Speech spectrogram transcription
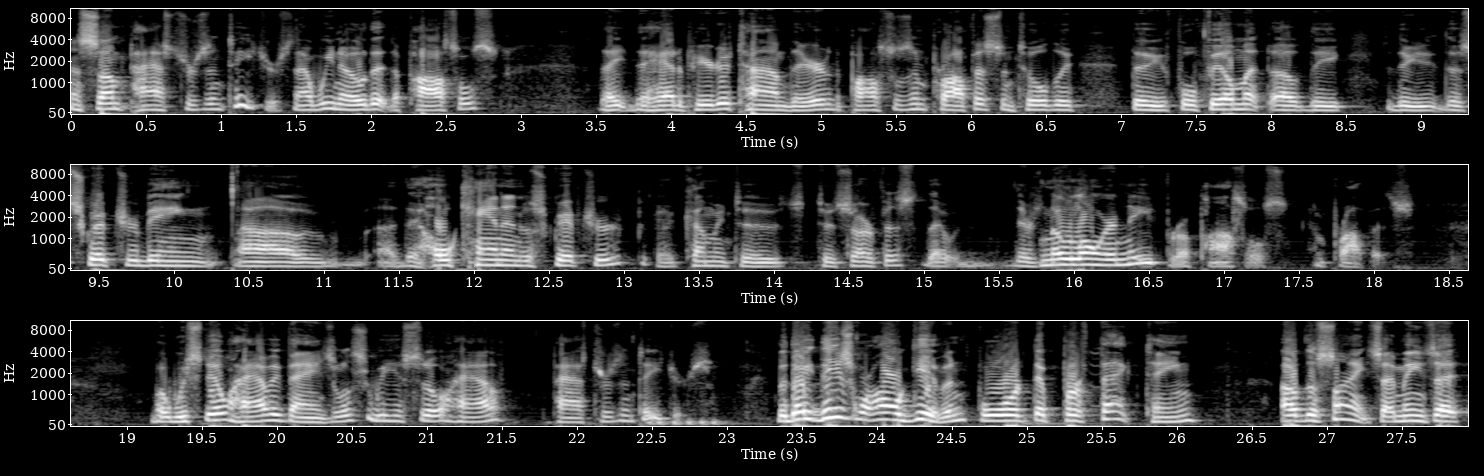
and some pastors and teachers. Now we know that the apostles, they, they had a period of time there, the apostles and prophets, until the, the fulfillment of the, the, the scripture being, uh, the whole canon of scripture coming to, to surface. There's no longer need for apostles and prophets. But we still have evangelists, we still have pastors and teachers. But they, these were all given for the perfecting of the saints. That means that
